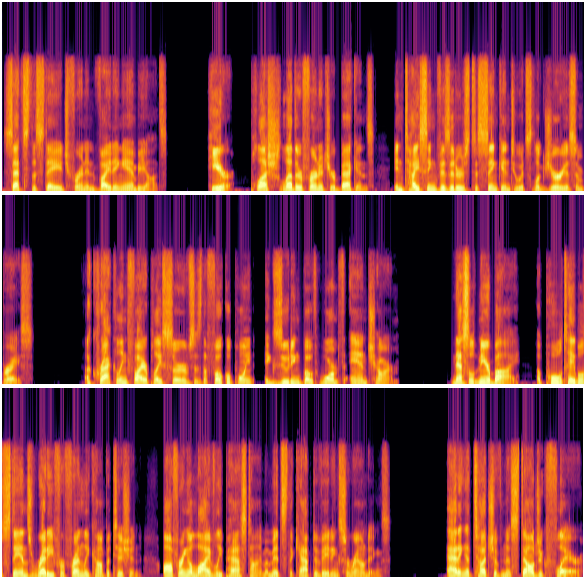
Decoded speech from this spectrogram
sets the stage for an inviting ambiance. Here, Plush leather furniture beckons, enticing visitors to sink into its luxurious embrace. A crackling fireplace serves as the focal point, exuding both warmth and charm. Nestled nearby, a pool table stands ready for friendly competition, offering a lively pastime amidst the captivating surroundings. Adding a touch of nostalgic flair,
